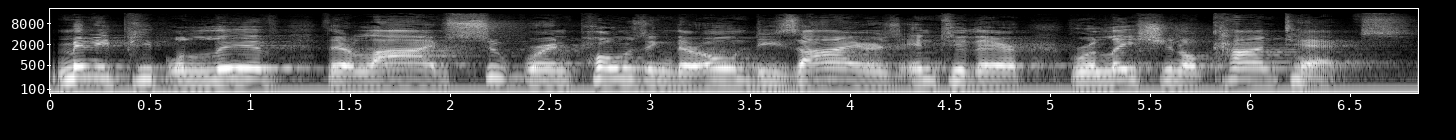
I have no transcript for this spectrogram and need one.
Many people live their lives superimposing their own desires into their relational context.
